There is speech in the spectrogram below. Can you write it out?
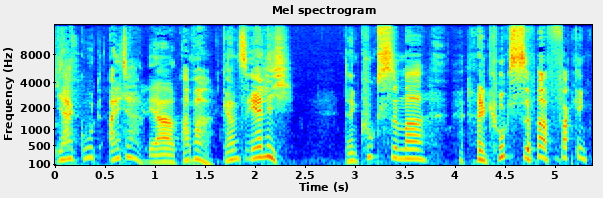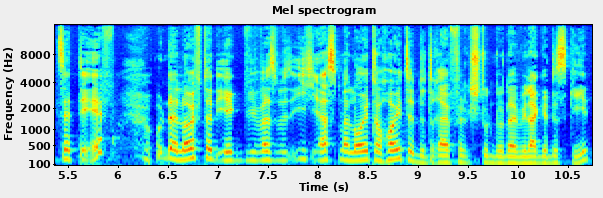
Ja, gut, Alter. Ja. Aber ganz ehrlich, dann guckst du mal, dann guckst du mal fucking ZDF und da läuft dann irgendwie, was weiß ich, erstmal Leute heute eine Dreiviertelstunde oder wie lange das geht,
